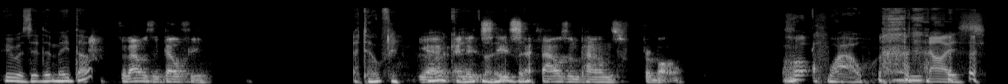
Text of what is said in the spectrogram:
Who was it that made that? So that was Adelphi. Adelphi. Yeah, okay. and it's it's a thousand pounds for a bottle. Oh, wow. nice.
